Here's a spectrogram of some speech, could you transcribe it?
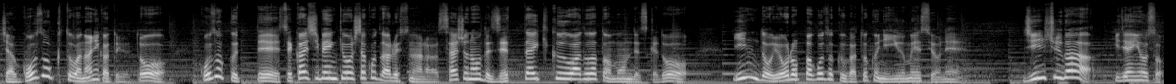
じゃあ語族とは何かというと語族って世界史勉強したことある人なら最初の方で絶対聞くワードだと思うんですけどインドヨーロッパ語族が特に有名ですよね。人種が遺伝要素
